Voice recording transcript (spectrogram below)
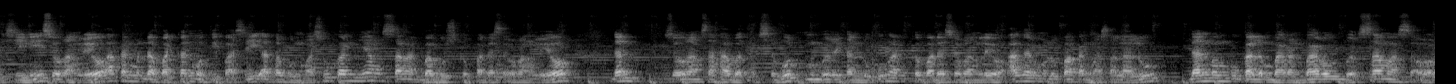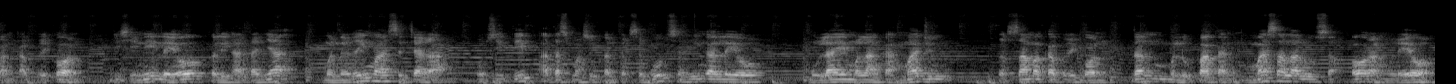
Di sini seorang Leo akan mendapatkan motivasi ataupun masukan yang sangat bagus kepada seorang Leo dan seorang sahabat tersebut memberikan dukungan kepada seorang Leo agar melupakan masa lalu dan membuka lembaran baru bersama seorang Capricorn. Di sini Leo kelihatannya menerima secara positif atas masukan tersebut sehingga Leo mulai melangkah maju bersama Capricorn dan melupakan masa lalu seorang Leo.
